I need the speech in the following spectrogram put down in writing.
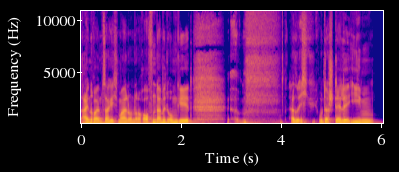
einräumt, sage ich mal, und auch offen damit umgeht. Ähm, also ich unterstelle ihm,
